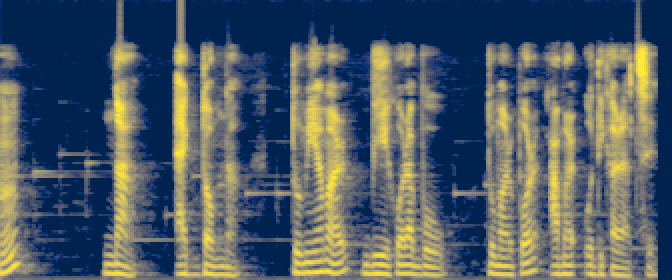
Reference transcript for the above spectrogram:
হুম? না, একদম না। তুমি আমার বিয়ে করা বউ। তোমার উপর আমার অধিকার আছে।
